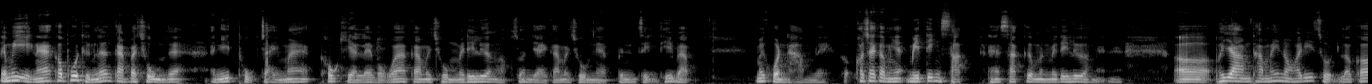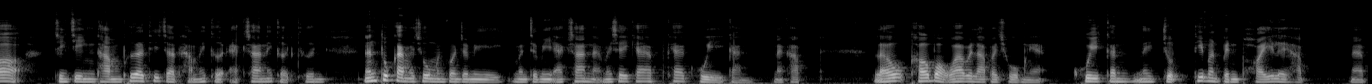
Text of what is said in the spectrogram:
ยังมีอีกนะเขาพูดถึงเรื่องการประชุมด้วยอันนี้ถูกใจมากเขาเขียนเลยบอกว่าการประชุมไม่ได้เรื่องหรอกส่วนใหญ่การประชุมเนี่ยเป็นสิ่งที่แบบไม่ควรทำเลย เขาใช้คำนี้ meeting ซักนะซักคือมันไม่ได้เรื่องนะพยายามทำให้น้อยที่สุดแล้วก็จริง ๆทำเพื่อที่จะทำให้เกิด action ให้เกิดขึ้น นั้นทุกการประชุมมันควรจะมีมันจะมี action นะไม่ใช่แค่แค่คุยกันนะครับ แล้วเขาบอกว่าเวลาประชุมเนี่ย คุยกันในจุดที่มันเป็น point เลยครับนะ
